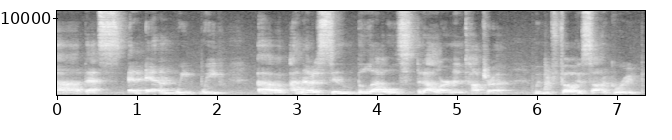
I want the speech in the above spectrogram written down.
uh, that's and and we we uh, I noticed in the levels that I learned in tantra, we would focus on a group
